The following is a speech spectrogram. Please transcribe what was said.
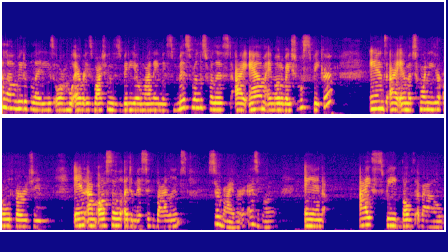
Hello, beautiful ladies, or whoever is watching this video. My name is Miss Realest Realist. I am a motivational speaker, and I am a 20 year old virgin, and I'm also a domestic violence survivor as well. And I speak both about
